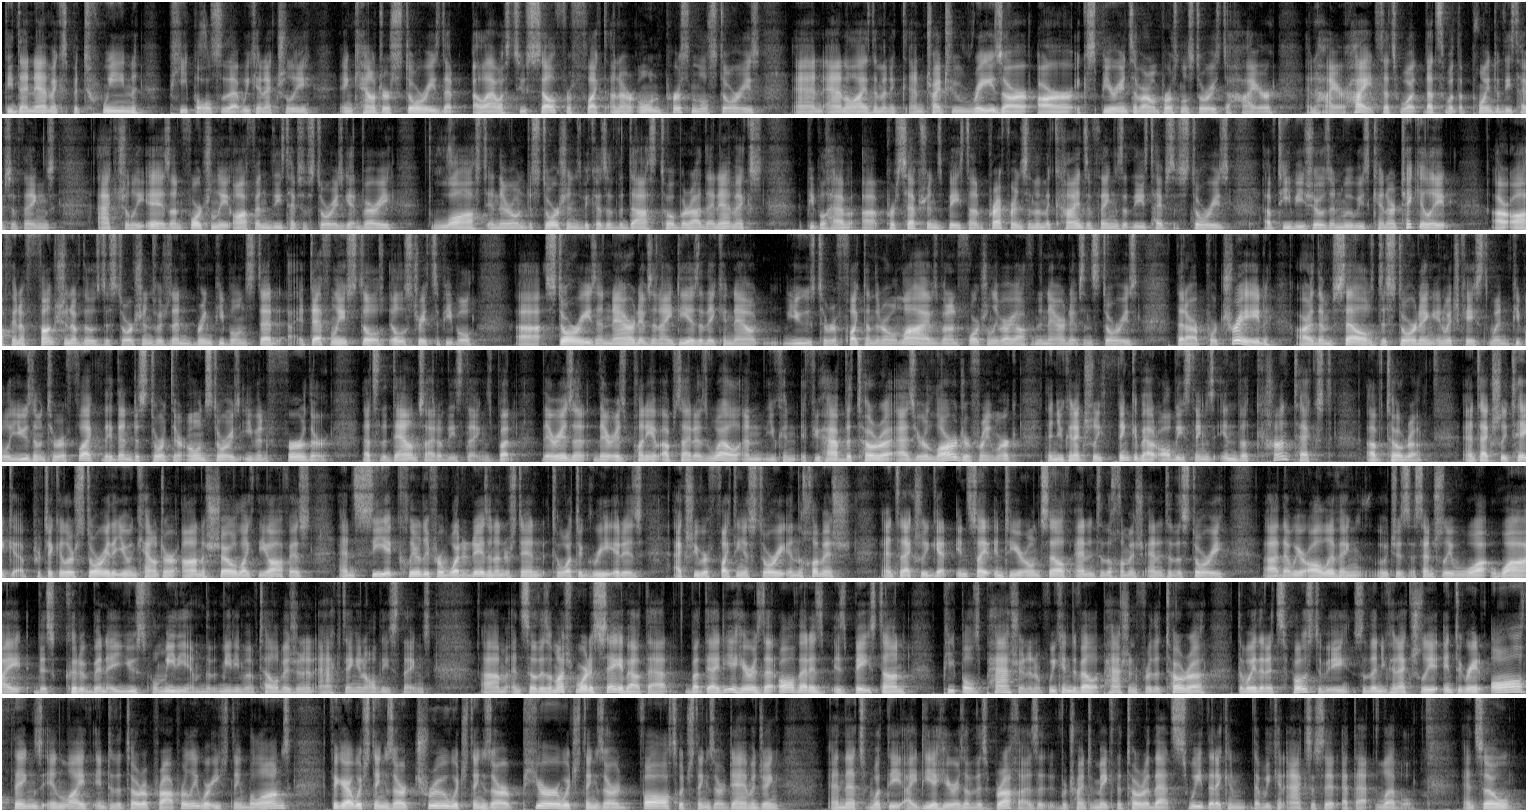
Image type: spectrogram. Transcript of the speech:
the dynamics between people so that we can actually encounter stories that allow us to self reflect on our own personal stories and analyze them and, and try to raise our, our experience of our own personal stories to higher and higher heights. That's what that's what the point of these types of things actually is. Unfortunately, often these types of stories get very lost in their own distortions because of the Das Tovara dynamics people have uh, perceptions based on preference, and then the kinds of things that these types of stories of TV shows and movies can articulate are often a function of those distortions, which then bring people instead. It definitely still illustrates to people uh, stories and narratives and ideas that they can now use to reflect on their own lives. But unfortunately, very often the narratives and stories that are portrayed are themselves distorting, in which case, when people use them to reflect, they then distort their own stories even further. That's the downside of these things. But there is a there is plenty of upside as well. And you can, if you have the Torah as your larger framework, then you can actually think about all these things in the context of Torah and to actually take a particular story that you encounter on a show like The Office and see it clearly for what it is and understand to what degree it is actually reflecting a story in the Chumash and to actually get insight into your own self and into the Chumash and into the story uh, that we are all living, which is essentially wh- why this could have been a useful medium, the medium of television and acting and all these things. Um, and so there's much more to say about that, but the idea here is that all that is, is based on people's passion. And if we can develop passion for the Torah the way that it's supposed to be, so then you can actually integrate all things in life into the Torah properly, where each thing belongs, figure out which things are true, which things are pure, which things are false, which things are damaging. And that's what the idea here is of this bracha is that we're trying to make the Torah that sweet that it can that we can access it at that level. And so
